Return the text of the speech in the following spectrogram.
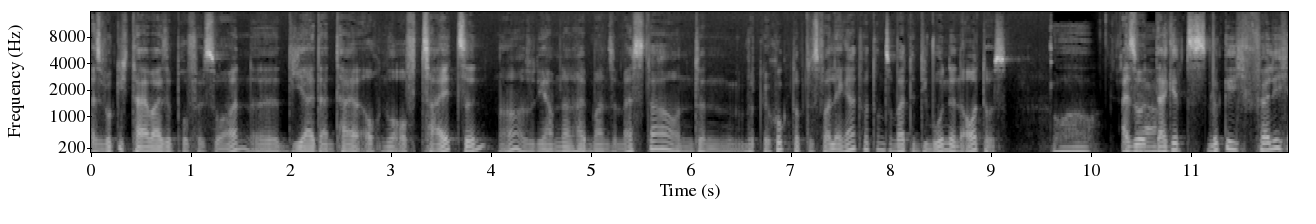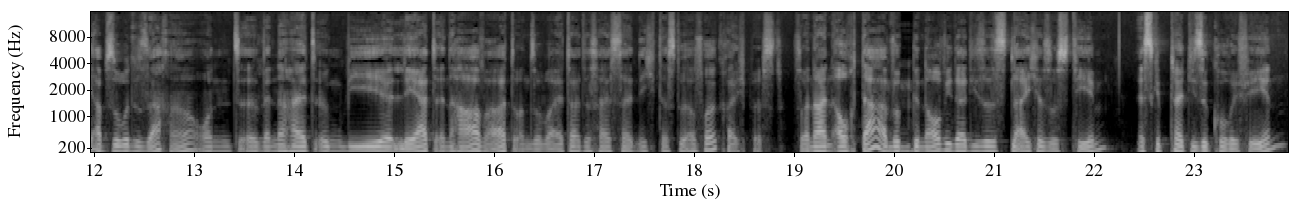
Also wirklich teilweise Professoren, äh, die ja dann teil auch nur auf Zeit sind. Ne? Also die haben dann halt mal ein Semester und dann wird geguckt, ob das verlängert wird und so weiter. Die wohnen in Autos. Wow. Also ja. da gibt's wirklich völlig absurde Sachen und äh, wenn er halt irgendwie lehrt in Harvard und so weiter, das heißt halt nicht, dass du erfolgreich bist, sondern auch da wirkt mhm. genau wieder dieses gleiche System. Es gibt halt diese Koryphäen,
